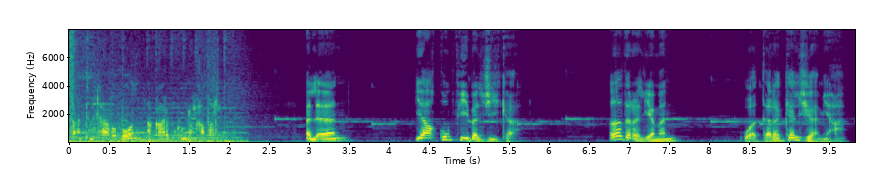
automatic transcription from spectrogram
فأنتم تعرضون أقاربكم للخطر. الآن يعقوب في بلجيكا. غادر اليمن وترك الجامعة.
